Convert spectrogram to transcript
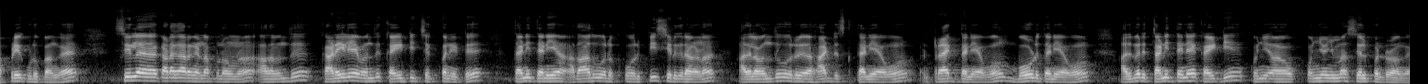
அப்படியே கொடுப்பாங்க. சில கடைக்காரங்க என்ன பண்ணுவாங்கன்னா அதை வந்து கடையிலே வந்து கைட்டி செக் பண்ணிவிட்டு தனித்தனியாக அதாவது ஒரு ஒரு பீஸ் எடுக்கிறாங்கன்னா அதில் வந்து ஒரு ஹார்ட் டிஸ்க் தனியாகவும் ட்ராக் தனியாகவும் போர்டு தனியாகவும் அதுமாதிரி தனித்தனியாக கைட்டி கொஞ்சம் கொஞ்சம் கொஞ்சமாக சேல் பண்ணுறாங்க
